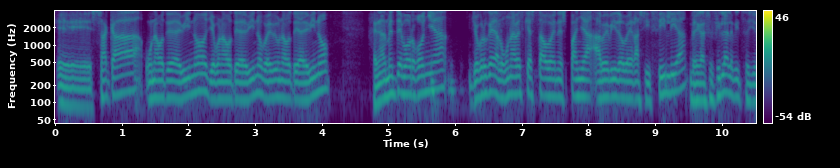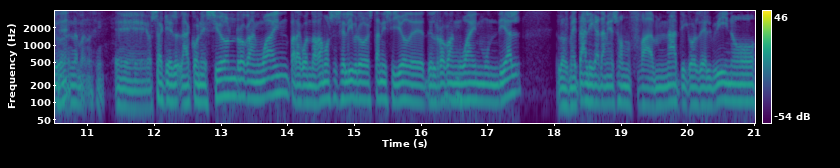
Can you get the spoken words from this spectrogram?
eh, saca una botella de vino, lleva una botella de vino, bebe una botella de vino. Generalmente Borgoña, yo creo que alguna vez que ha estado en España ha bebido Vega Sicilia. Vega Sicilia le he visto yo ¿Eh? en la mano, sí. Eh, o sea que la conexión rock and wine, para cuando hagamos ese libro, Stanis y yo, de- del rock and wine mundial, los Metallica también son fanáticos del vino,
